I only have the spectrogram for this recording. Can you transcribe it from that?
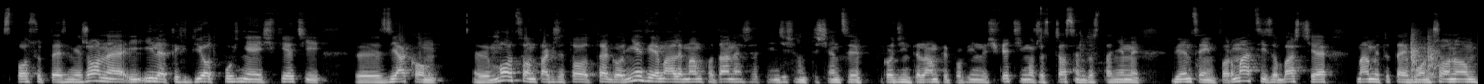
sposób to jest mierzone i ile tych diod później świeci y, z jaką y, mocą, także to tego nie wiem, ale mam podane, że 50 tysięcy godzin te lampy powinny świecić. Może z czasem dostaniemy więcej informacji. Zobaczcie, mamy tutaj włączoną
